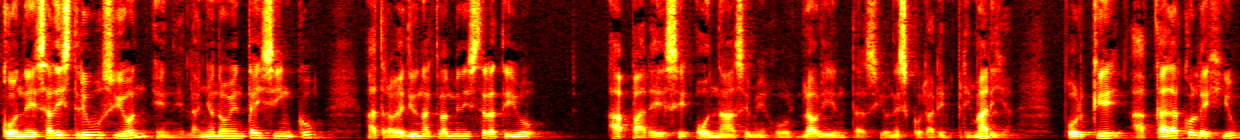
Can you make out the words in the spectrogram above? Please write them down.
con esa distribución, en el año 95, a través de un acto administrativo, aparece o nace mejor la orientación escolar en primaria, porque a cada colegio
